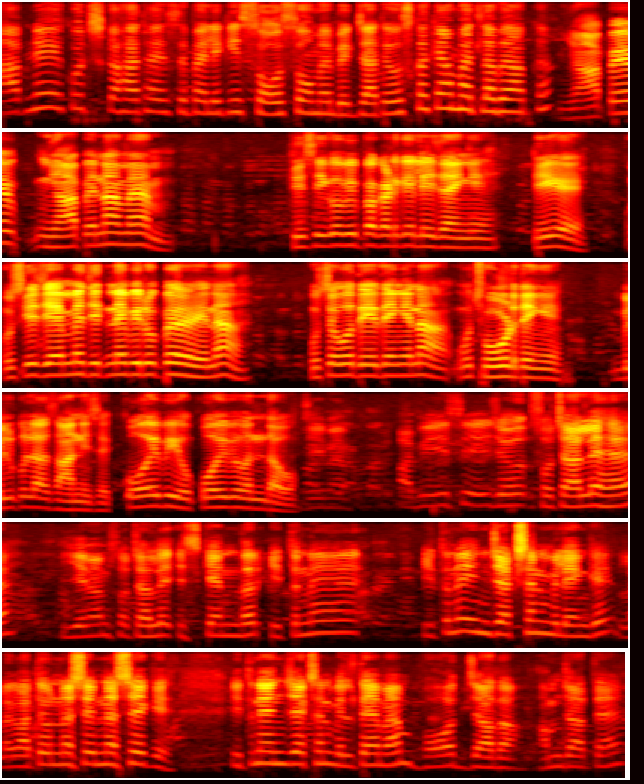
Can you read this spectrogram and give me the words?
आपने कुछ कहा था इससे पहले कि सौ सौ में बिक जाते हैं उसका क्या मतलब है आपका? यहाँ पे यहाँ पे ना मैम किसी को भी पकड़ के ले जाएँगे, ठीक है? उसकी जेब में जितने भी रुपए रहे ना, उसे वो दे देंगे ना, वो छोड़ देंगे। बिल्कुल आसानी से, कोई भी हो, कोई भी बंदा हो। जी मैम, अभी इस जो शौचालय है, ये मैम शौचालय इसके अंदर इतने इतने इंजेक्शन मिलेंगे, लगाते हो नशे नशे के, इतने इंजेक्शन मिलते हैं मैम, बहुत ज़्यादा। हम जाते हैं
